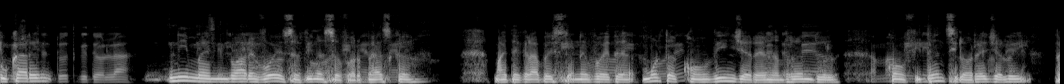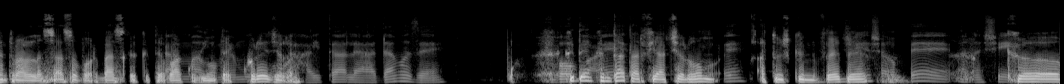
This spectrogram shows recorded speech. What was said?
cu care nimeni nu are voie să vină să vorbească, mai degrabă este nevoie de multă convingere în rândul confidenților regelui pentru a-l lăsa să vorbească câteva cuvinte cu regele. Cât de încântat ar fi acel om atunci când vede că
